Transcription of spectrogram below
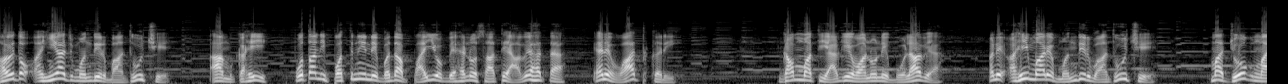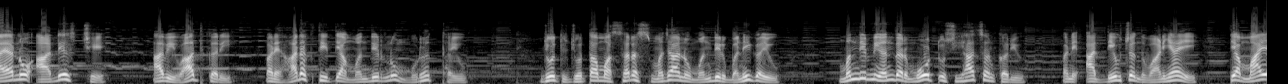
હવે તો અહીંયા જ મંદિર બાંધવું છે. આમ કહી પોતાની પત્નીને બધા ભાઈઓ બહેનો સાથે આવ્યા હતા, એને વાત કરી. ગામમાંથી આગેવાનોને બોલાવ્યા અને અહીં મારે મંદિર બાંધવું છે. માં જોગ માયાનો આદેશ છે. આવી વાત કરી અને હારકથી ત્યાં મંદિરનું મુહૂર્ત થયું. જોત જોતામાં સરસ મજાનું મંદિર બની ગયું. મંદિરની અંદર મોટું સિંહાસન કર્યું અને આ દેવચંદ વાણિયાએ ત્યાં માએ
